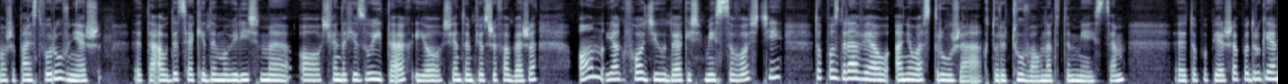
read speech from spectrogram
może Państwu również, ta audycja, kiedy mówiliśmy o świętych jezuitach i o świętym Piotrze Faberze, on, jak wchodził do jakiejś miejscowości, to pozdrawiał anioła stróża, który czuwał nad tym miejscem. E, to po pierwsze. Po drugie,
